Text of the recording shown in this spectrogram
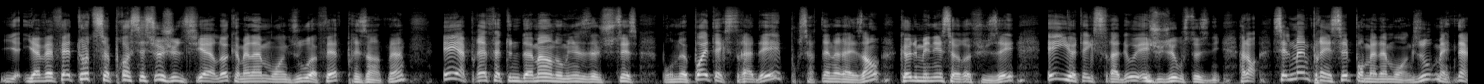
il avait fait tout ce processus judiciaire-là que Mme Wangzhou a fait présentement et après fait une demande au ministre de la Justice pour ne pas être extradé, pour certaines raisons, que le ministre a refusé, et il a été extradé et jugé aux États-Unis. Alors, c'est le même principe pour Mme Wangzhou. Maintenant,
